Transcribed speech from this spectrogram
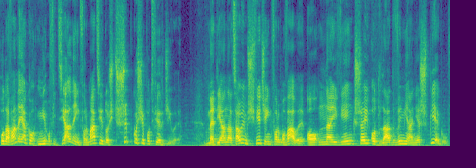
podawane jako nieoficjalne informacje dość szybko się potwierdziły. Media na całym świecie informowały o największej od lat wymianie szpiegów.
